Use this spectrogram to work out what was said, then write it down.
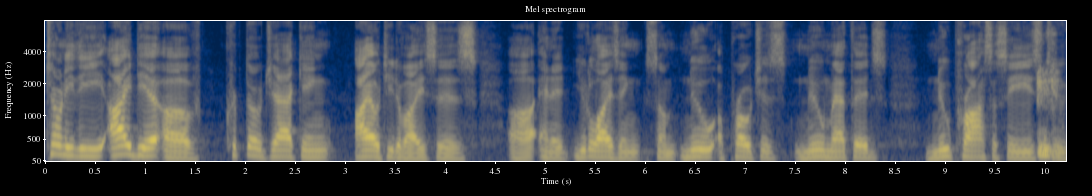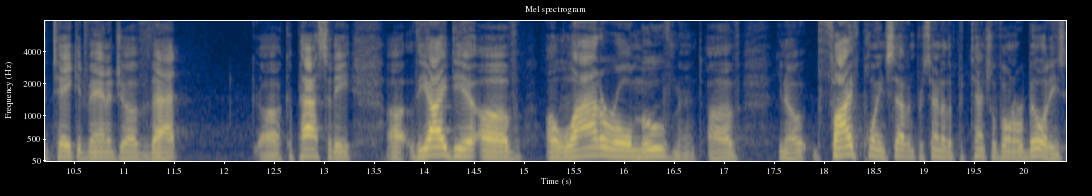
Tony, the idea of cryptojacking IoT devices uh, and it, utilizing some new approaches, new methods, new processes to take advantage of that uh, capacity. Uh, the idea of a lateral movement of you know, 5.7% of the potential vulnerabilities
